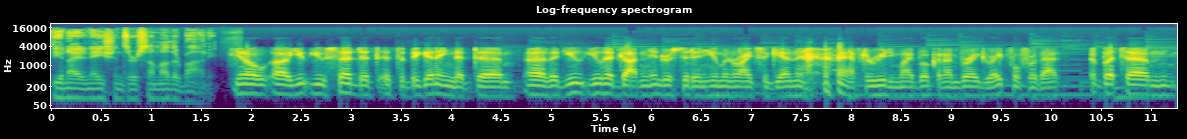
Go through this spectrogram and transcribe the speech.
the United Nations or some other body. You know, uh, you you said at, at the beginning that um, uh, that you you had gotten interested in human rights again after reading my book, and I'm very grateful for that. But um,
